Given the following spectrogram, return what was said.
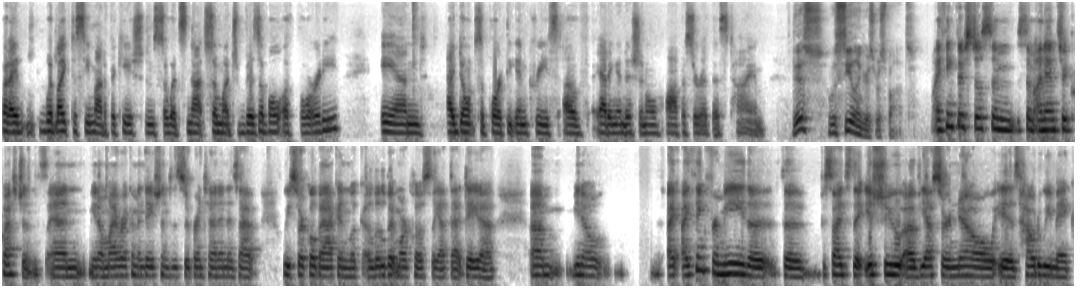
But I would like to see modifications so it's not so much visible authority and I don't support the increase of adding additional officer at this time. This was Seelinger's response. I think there's still some some unanswered questions, and you know my recommendation to the superintendent is that we circle back and look a little bit more closely at that data. Um, you know, I, I, think for me the the besides the issue of yes or no is how do we make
